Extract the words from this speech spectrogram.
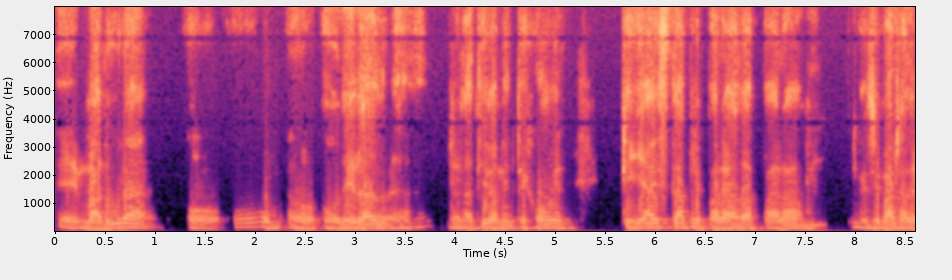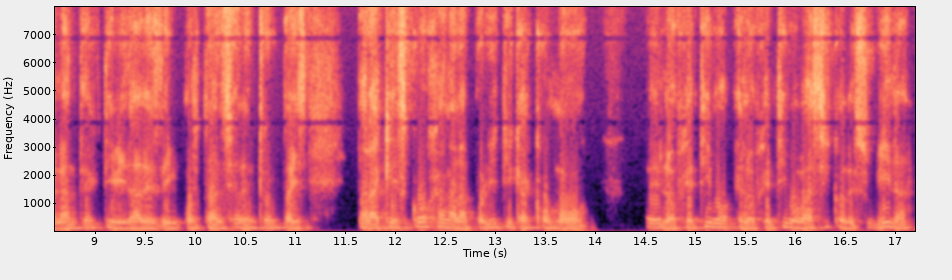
eh, madura o, o, o, de edad eh, relativamente joven que ya está preparada para llevar adelante actividades de importancia dentro del país, para que escojan a la política como el objetivo, el objetivo básico de su vida.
